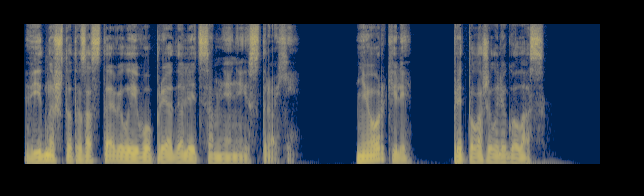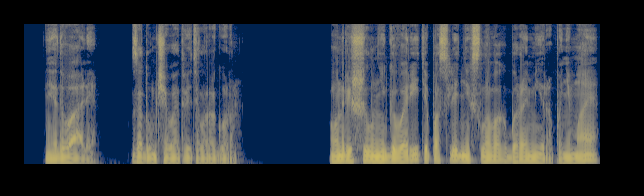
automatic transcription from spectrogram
Видно, что-то заставило его преодолеть сомнения и страхи. «Не орки ли?» — предположил Леголас. «Едва ли», — задумчиво ответил Арагорн. Он решил не говорить о последних словах Барамира, понимая,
